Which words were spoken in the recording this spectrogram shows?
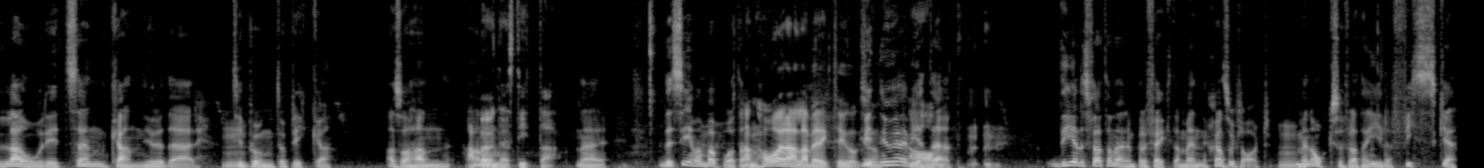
Lauritsen kan ju det där Mm. till punkt och pricka. Alltså han... Han behöver inte ens titta. Nej. Det ser man bara på att han... Han har alla verktyg också. vet ni hur jag vet Ja. det? Dels för att han är den perfekta människan såklart. Mm. Men också för att han gillar fiske.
